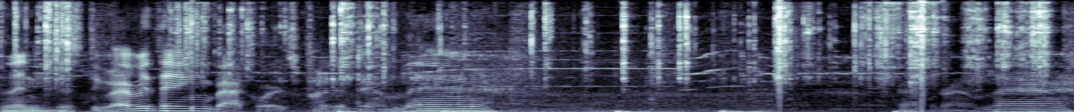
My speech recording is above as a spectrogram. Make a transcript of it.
And then you just do everything backwards. Put it down there. It around there.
